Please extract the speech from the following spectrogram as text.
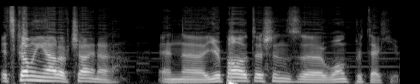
it's coming out of China and uh, your politicians won't protect you.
